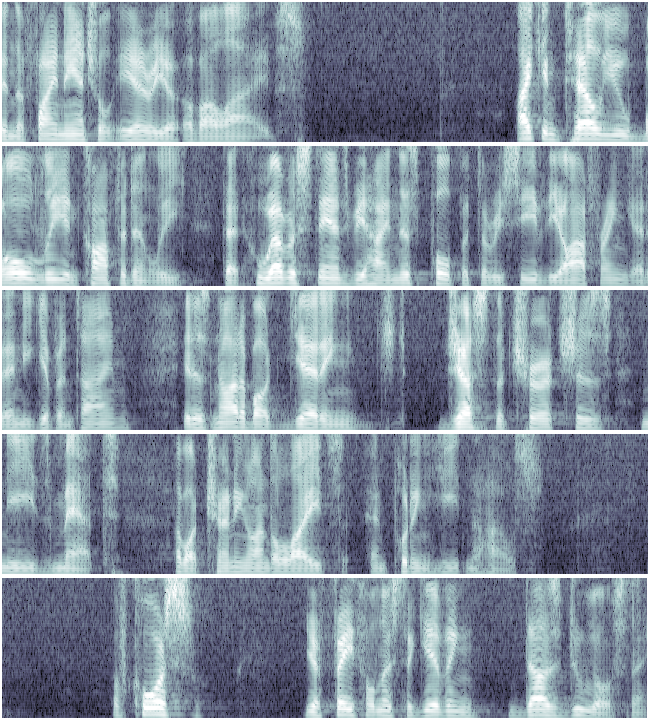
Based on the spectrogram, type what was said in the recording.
in the financial area of our lives? I can tell you boldly and confidently that whoever stands behind this pulpit to receive the offering at any given time, it is not about getting just the church's needs met, about turning on the lights and putting heat in the house. Of course, your faithfulness to giving does do those things.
